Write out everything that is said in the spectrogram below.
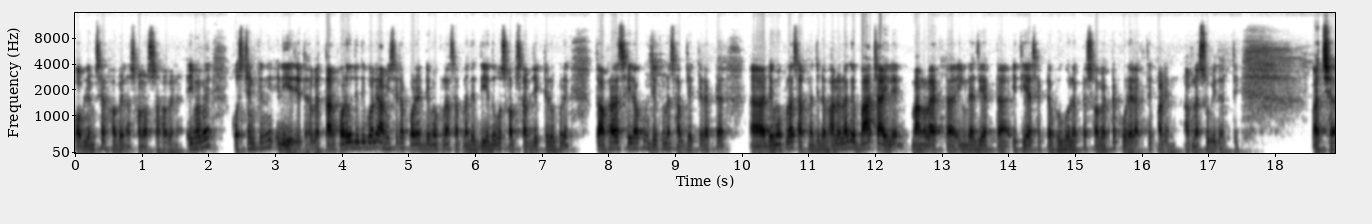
প্রবলেম স্যার হবে না, সমস্যা হবে না। এইভাবে কোশ্চেন কিন্তু এড়িয়ে যেতে হবে। তারপরেও যদি বলে, আমি সেটা পরে ডেমো ক্লাস আপনাদের দিয়ে দেবো সব সাবজেক্টের উপরে, তো আপনারা সেই রকম যে কোনো সাবজেক্টের একটা ডেমো ক্লাস আপনার যেটা ভালো লাগে, বা চাইলে বাংলা একটা, ইংরাজি একটা, ইতিহাস একটা, ভূগোল একটা, সব একটা করে রাখতে পারেন আপনার সুবিধার্থে। আচ্ছা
